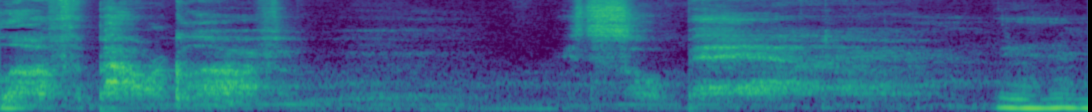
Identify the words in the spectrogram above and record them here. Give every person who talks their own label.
Speaker 1: love the power glove. It's so bad. Mm -hmm.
